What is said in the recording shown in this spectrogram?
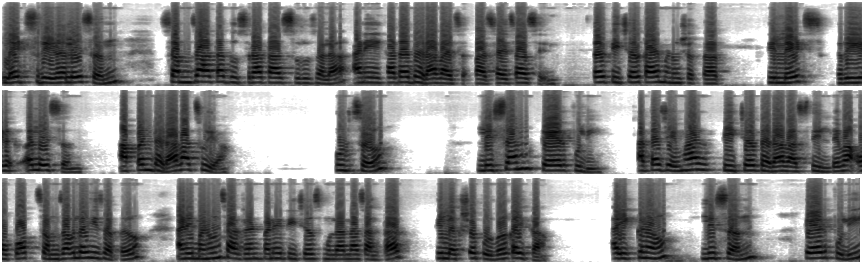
लेट्स रीड अ लेसन समजा आता दुसरा तास सुरू झाला आणि एखादा धडा वाच- वाचायचा असेल तर टीचर काय म्हणू शकतात? की लेट्स रीड अ लेसन आपण धडा वाचूया. पुढचं लिसन केअरफुली आता जेव्हा टीचर धडा वाचतील तेव्हा आपोआप समजावलंही जातं आणि म्हणून साधारणपणे टीचर्स मुलांना सांगतात की लक्षपूर्वक ऐका. ऐकणं लिसन केअरफुली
